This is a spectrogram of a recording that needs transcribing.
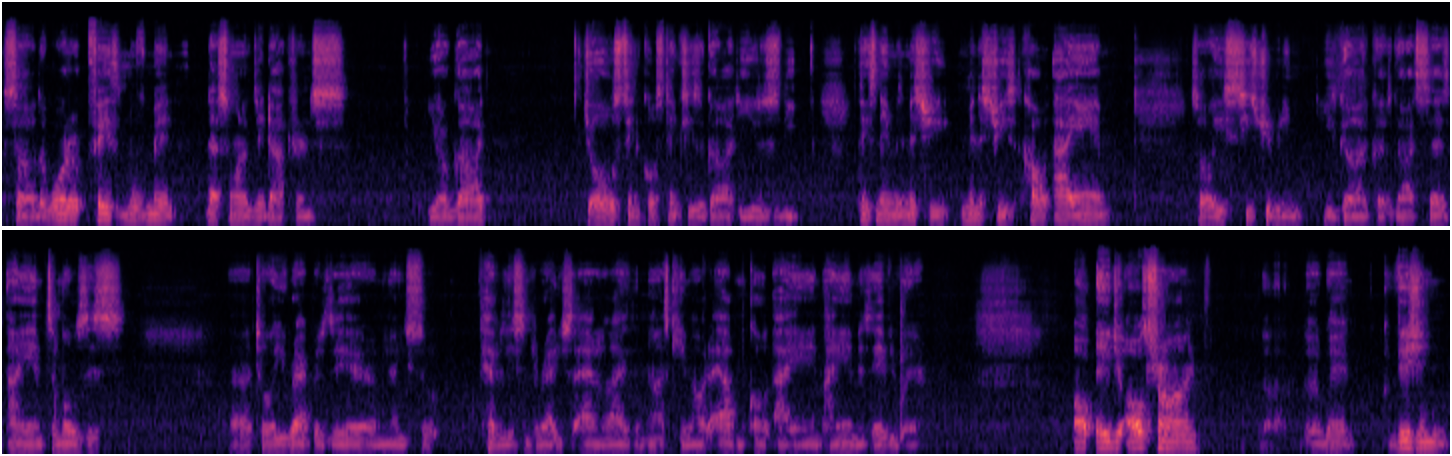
so the of Faith movement, that's one of the doctrines. Your God. Joel of course, thinks he's a God. He uses the, I think his name is ministry ministries called I Am. So he's, he's attributing he's God because God says I am to Moses. Uh, to all you rappers there, I mean, I used to heavily listen to rap, used to analyze, and Nas came out with an album called I Am. I Am is everywhere. All Age of Ultron, uh, uh when Vision,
